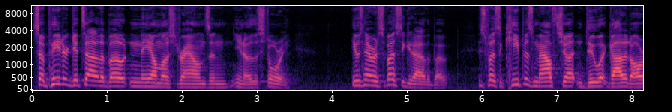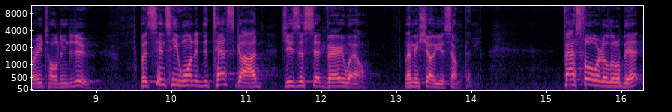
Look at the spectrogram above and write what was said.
So Peter gets out of the boat and he almost drowns, and you know the story. He was never supposed to get out of the boat. He's supposed to keep his mouth shut and do what God had already told him to do. But since he wanted to test God, Jesus said, Very well, let me show you something. Fast forward a little bit.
